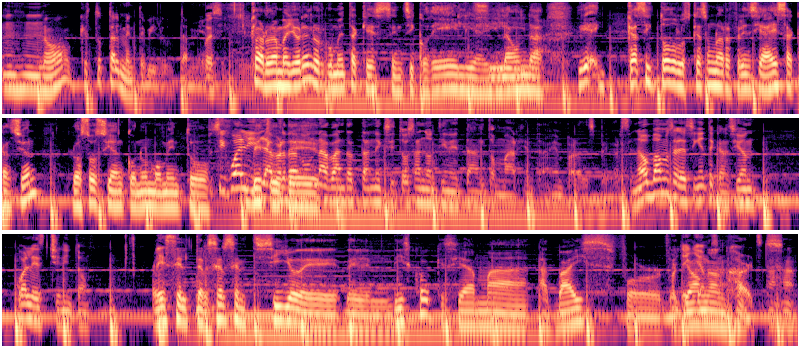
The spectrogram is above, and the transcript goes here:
¿no? Que es totalmente Beatle también. Pues sí. Claro, la mayoría lo argumenta que es en psicodelia Sí, y la onda. eh, Casi todos los que hacen una referencia a esa canción lo asocian con un momento. Pues igual y la verdad de- una banda tan exitosa no tiene tanto margen también para despegarse. No, vamos a la siguiente canción. ¿Cuál es, Chinito? Es el tercer sencillo de- del disco que se llama Advice for, For the Young Hearts. Ajá.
